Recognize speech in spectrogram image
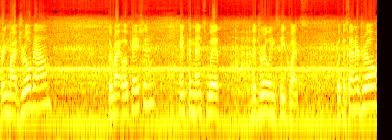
bring my drill down to the right location, and commence with the drilling sequence. With the center drill,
